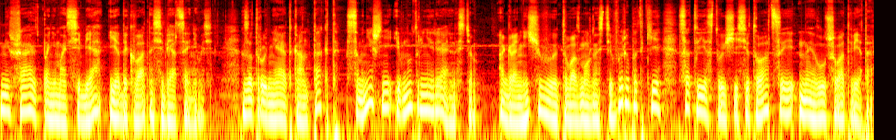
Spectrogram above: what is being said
Мешают понимать себя и адекватно себя оценивать. Затрудняют контакт с внешней и внутренней реальностью – ограничивают возможности выработки соответствующей ситуации наилучшего ответа.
